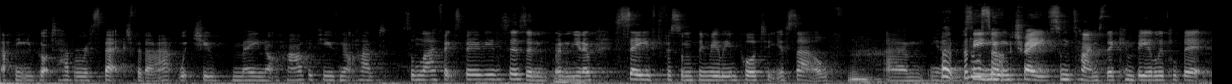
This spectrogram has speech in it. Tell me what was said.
I think you've got to have a respect for that, which you may not have if you've not had some life experiences and, and you know saved for something really important yourself. Mm. Um, you know, But- but seeing also- young trades sometimes they can be a little bit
